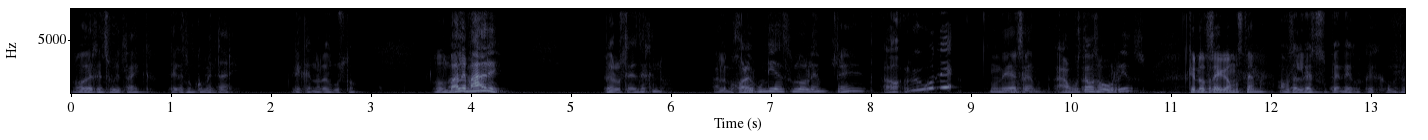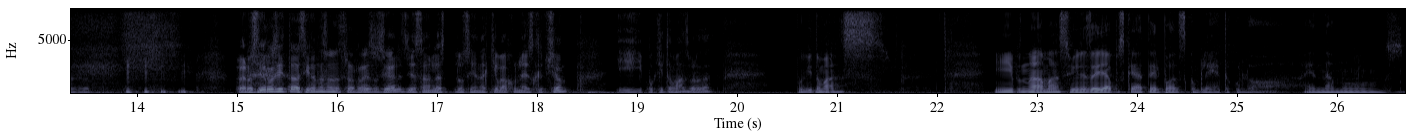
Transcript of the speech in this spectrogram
no dejen su dislike. Dejen un comentario de que no les gustó. Nos vale madre. Pero ustedes déjenlo. A lo mejor algún día eso lo leemos. Eh, Algún día. un día estamos aburridos. Que no traigamos tema. Vamos a leer a estos pendejos que comentaron. Pero sí, Rosita, síganos en nuestras redes sociales. Ya están las, los tienen aquí abajo en la descripción. Y poquito más, ¿verdad? poquito más. Y pues nada más, si vienes de allá, pues quédate el podcast completo, culo. Andamos.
